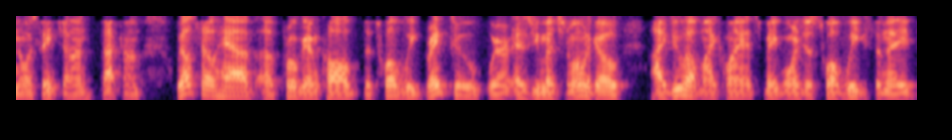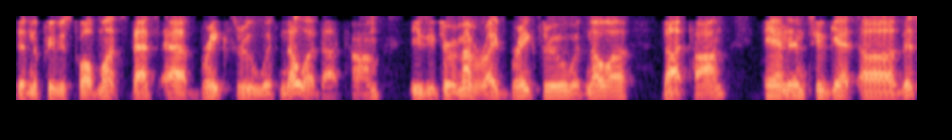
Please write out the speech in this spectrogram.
noahstjohn.com. We also have a program called the 12-Week Breakthrough, where, as you mentioned a moment ago, I do help my clients make more in just 12 weeks than they did in the previous 12 months. That's at breakthroughwithnoah.com easy to remember, right? Breakthrough with Noah.com. And then to get uh, this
